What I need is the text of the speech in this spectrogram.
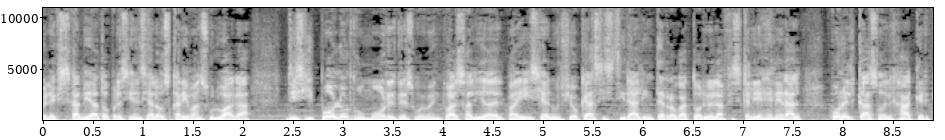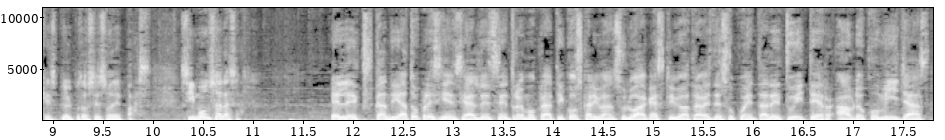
El ex candidato presidencial Oscar Iván Zuluaga disipó los rumores de su eventual salida del país y anunció que asistirá al interrogatorio de la Fiscalía General por el caso del hacker que espió el proceso de paz. Simón Salazar. El ex candidato presidencial del Centro Democrático, Oscar Iván Zuluaga, escribió a través de su cuenta de Twitter, abro comillas,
